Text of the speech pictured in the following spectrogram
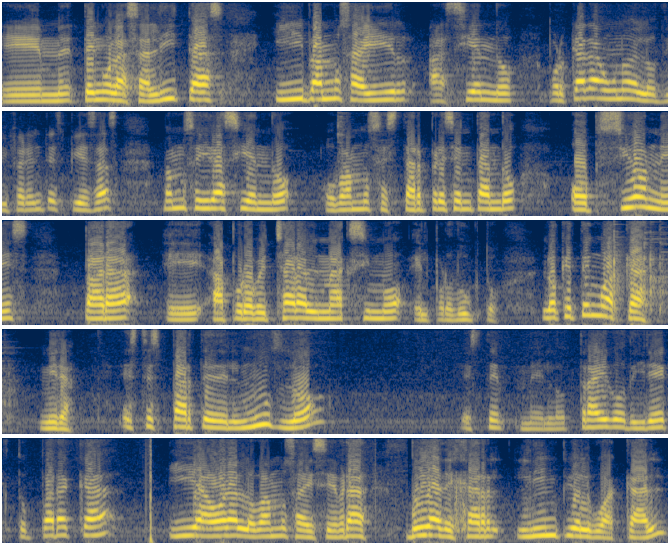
Em, tengo las alitas y vamos a ir haciendo, por cada uno de los diferentes piezas, vamos a ir haciendo o vamos a estar presentando opciones para eh, aprovechar al máximo el producto. Lo que tengo acá, mira, este es parte del muslo, este me lo traigo directo para acá y ahora lo vamos a deshebrar. Voy a dejar limpio el guacal,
